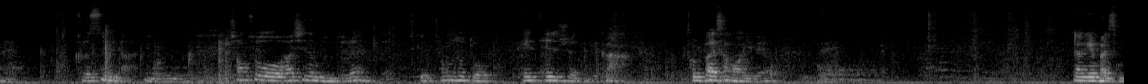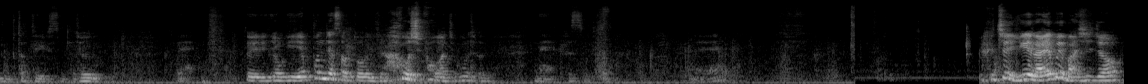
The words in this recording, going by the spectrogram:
네, 그렇습니다. 이거는 청소하시는 분들은 그 청소도 해, 해주셔야 되니까 돌발 상황이네요. 네. 양해 말씀 좀 부탁드리겠습니다. 저희 네, 또 여기 예쁜 데서 또 이제 하고 싶어가지고 저, 네 그렇습니다. 네. 그쵸 이게 라이브의 맛이죠.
